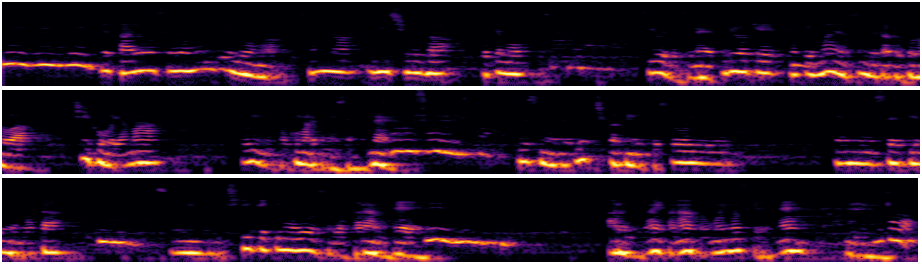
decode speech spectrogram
うんうんで多様性を重んじるようなそんな印象がとてもうん。あ強いですね。とりわけやっぱり前の住んでたところは四方山海に囲まれてましたもんね。ーあー、そうなんですか。ですのでどっちかというとそういう県民性っていうのはまたうん。そういう地理的な要素も絡んでうんうんうん。あるんじゃないかなと思いますけどね。なるほど。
